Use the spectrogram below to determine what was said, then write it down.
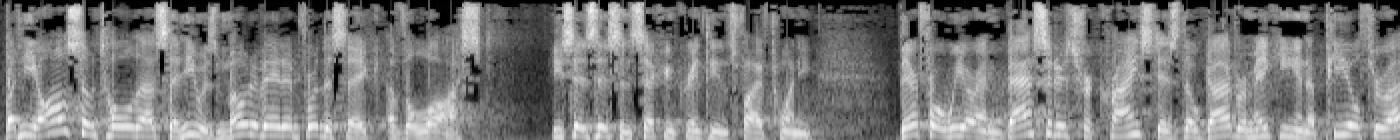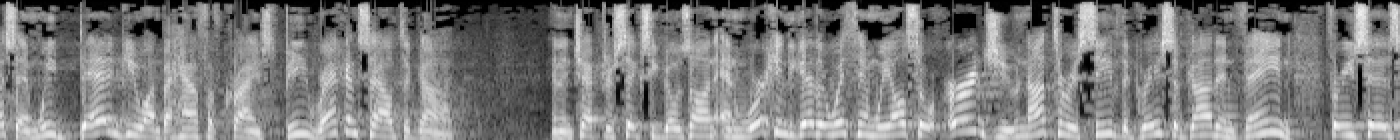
but he also told us that he was motivated for the sake of the lost. He says this in 2 Corinthians 5:20. Therefore we are ambassadors for Christ as though God were making an appeal through us and we beg you on behalf of Christ be reconciled to God. And in chapter 6 he goes on and working together with him we also urge you not to receive the grace of God in vain for he says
